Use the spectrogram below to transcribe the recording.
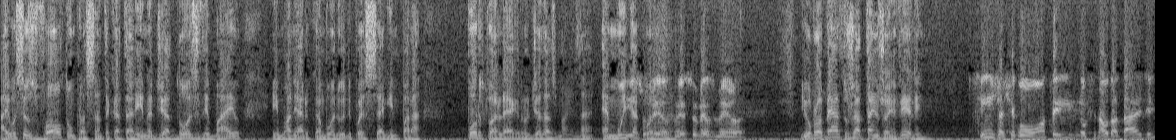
Aí vocês voltam para Santa Catarina, dia 12 de maio, em Balneário Camboriú, depois seguem para Porto Alegre no Dia das Mães, né? É muita isso coisa. Isso mesmo, isso mesmo, senhor. E o Roberto já está em Joinville? Sim, já chegou ontem no final da tarde.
